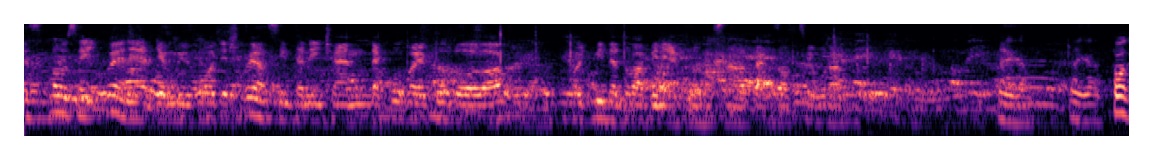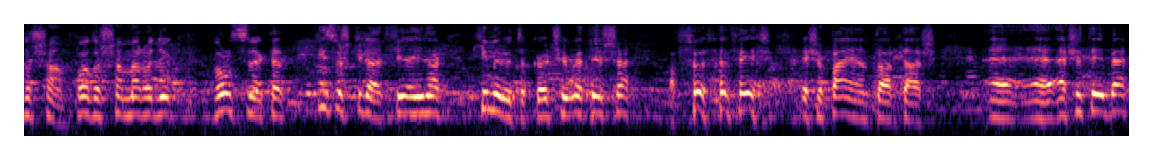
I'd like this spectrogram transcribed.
ez valószínűleg egy olyan energiaműhold, és olyan szinten nincsen dekódolva, hogy minden további nélkül használhatták az akcióra. Igen, igen. Pontosan, pontosan, mert hogy valószínűleg, tehát Krisztus király fiainak kimerült a költségvetése, a fölövés és a pályántartás e, e, esetében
